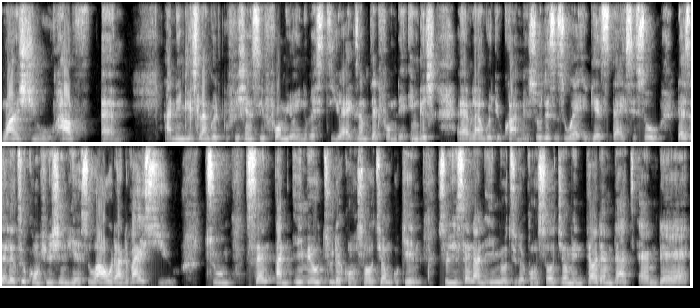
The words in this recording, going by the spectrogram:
once you have um, an English language proficiency from your university, you are exempted from the English um, language requirement. So this is where it gets dicey. So there's a little confusion here. So I would advise you to send an email to the consortium. Okay. So you send an email to the consortium and tell them that um, the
